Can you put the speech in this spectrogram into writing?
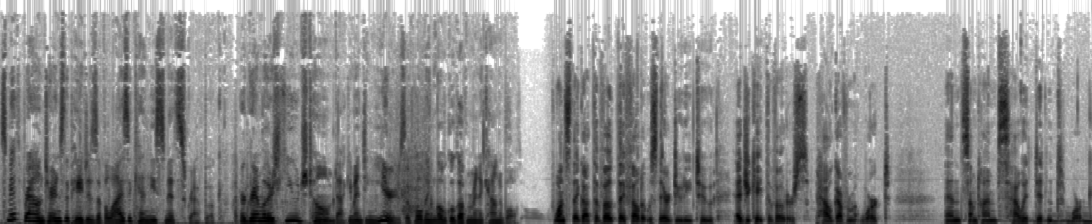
Smith Brown turns the pages of Eliza Kennedy Smith's scrapbook, her grandmother's huge tome documenting years of holding local government accountable. Once they got the vote, they felt it was their duty to educate the voters how government worked and sometimes how it didn't work.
